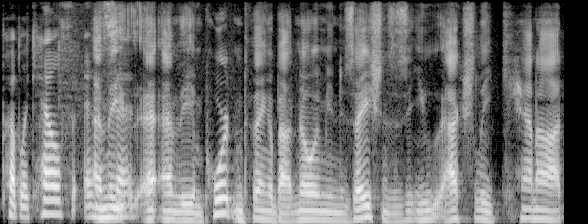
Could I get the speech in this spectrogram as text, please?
public health and, And said, the, a- and the important thing about no immunizations is that you actually cannot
